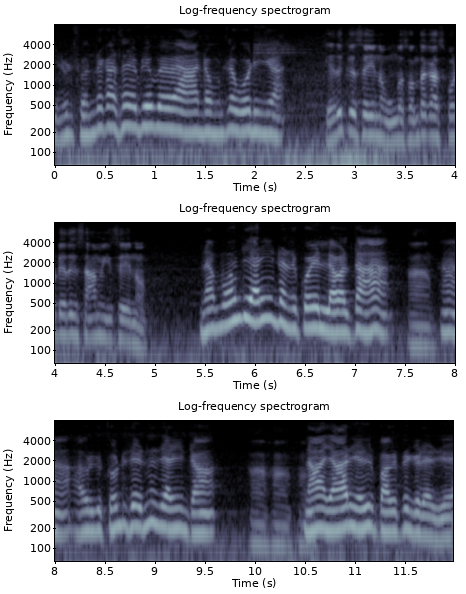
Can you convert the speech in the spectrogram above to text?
என்னோட சொந்த காசில் எப்படியோ ஆண்ட முட்டில் ஓடிக்கலாம் எதுக்கு செய்யணும்? உங்கள் சொந்த காசு போட்டு எதுக்கு சாமிக்கு செய்யணும்? நம்ம வந்து இறங்கிட்டோம் அந்த கோயில் லெவல் தான் அவருக்கு தொண்டு செய்யணும் இறங்கிட்டோம். நான் யாரும் எதிர்பார்க்கறது கிடையாது.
